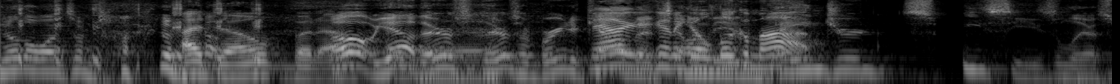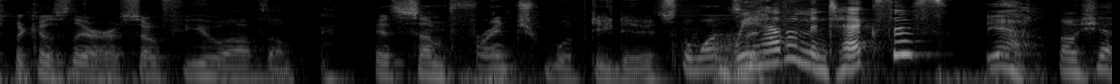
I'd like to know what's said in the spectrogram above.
know the ones I'm talking about. I don't, but uh, Oh yeah, there's there's a breed of cow Now you're that's gonna go on look the 'em up. endangered species list because there are so few of them. It's some French whoop-de-doo. It's the ones we that, have them in Texas? yeah. Oh yeah.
